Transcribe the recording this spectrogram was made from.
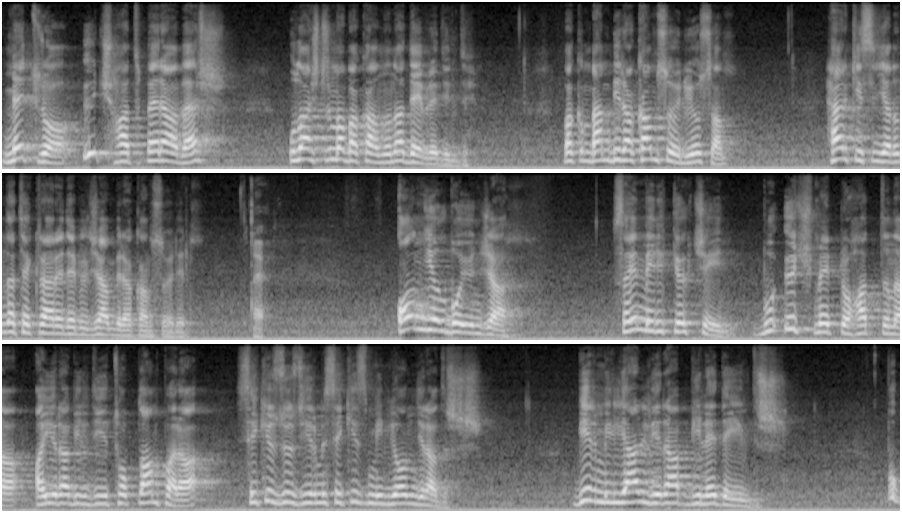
Metro 3 hat beraber Ulaştırma Bakanlığı'na devredildi. Bakın ben bir rakam söylüyorsam herkesin yanında tekrar edebileceğim bir rakam söylerim. Evet. 10 yıl boyunca Sayın Melik Gökçek'in bu 3 metro hattına ayırabildiği toplam para 828 milyon liradır. 1 milyar lira bile değildir. Bu,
